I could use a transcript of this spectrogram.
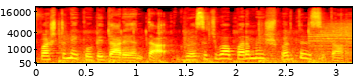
ಸ್ಪಷ್ಟನೆ ಕೊಟ್ಟಿದ್ದಾರೆ ಅಂತ ಗೃಹ ಸಚಿವ ಪರಮೇಶ್ವರ್ ತಿಳಿಸಿದ್ದಾರೆ.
